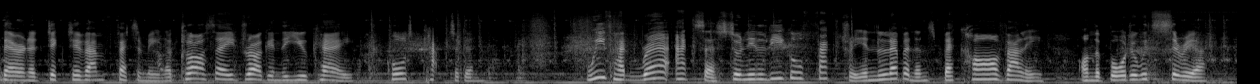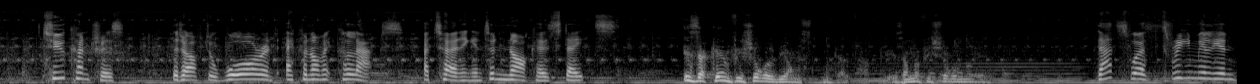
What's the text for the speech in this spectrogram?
They're an addictive amphetamine, a Class A drug in the UK called Captagon. We've had rare access to an illegal factory in Lebanon's Bekaa Valley on the border with Syria. Two countries that after war and economic collapse are turning into narco states. اذا كان في شغل بيعمل 600000 حبه اذا ما في شغل ما That's worth $3 million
